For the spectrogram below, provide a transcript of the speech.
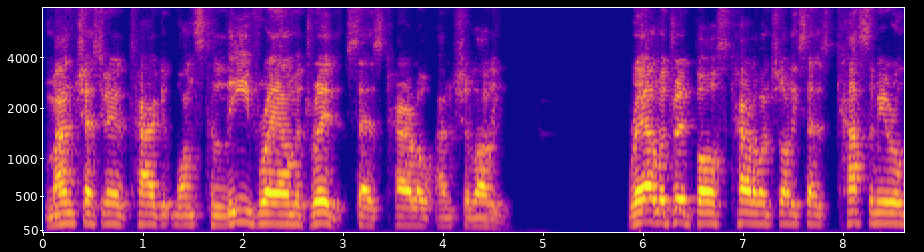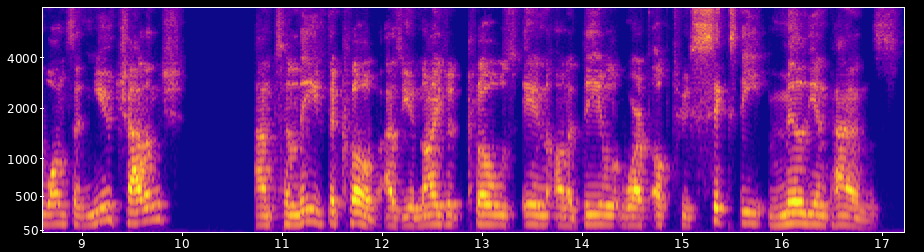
Manchester United target wants to leave Real Madrid, says Carlo Ancelotti. Real Madrid boss Carlo Ancelotti says Casemiro wants a new challenge and to leave the club as United close in on a deal worth up to 60 million pounds.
